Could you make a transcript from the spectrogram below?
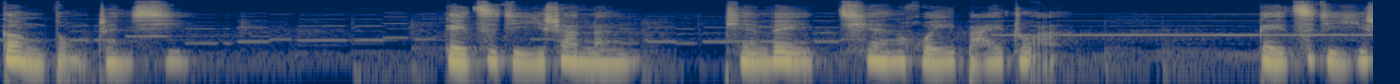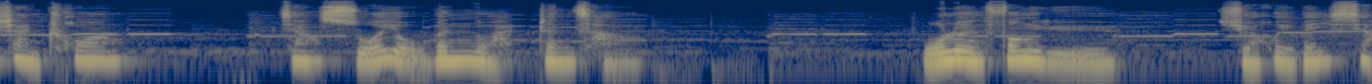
更懂珍惜。给自己一扇门，品味千回百转；给自己一扇窗。将所有温暖珍藏，无论风雨，学会微笑，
